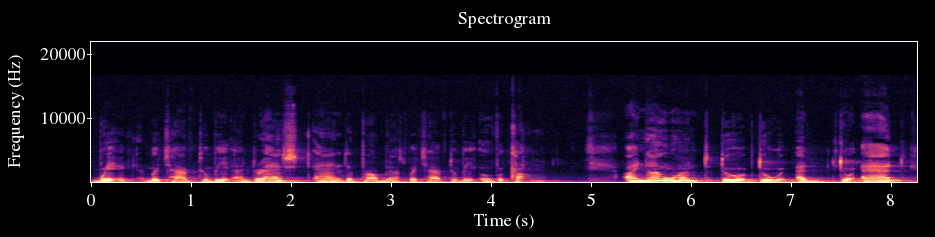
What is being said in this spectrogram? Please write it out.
which have to be addressed and the problems which have to be overcome. I now want to, to, add, to add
